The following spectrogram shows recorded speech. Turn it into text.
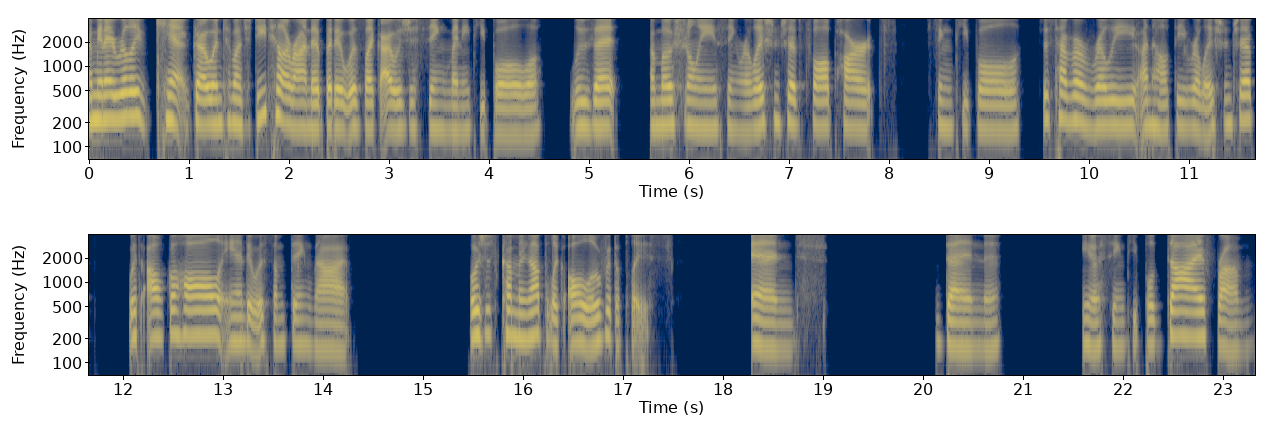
I mean, I really can't go into much detail around it, but it was like I was just seeing many people lose it emotionally, seeing relationships fall apart, seeing people just have a really unhealthy relationship with alcohol. And it was something that was just coming up like all over the place. And then you know, seeing people die from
